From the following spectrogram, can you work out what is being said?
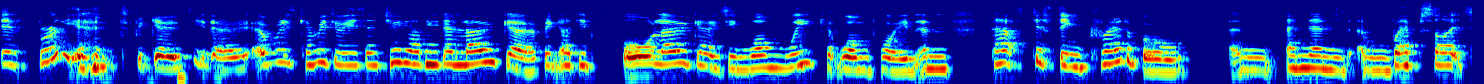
it's brilliant because you know everybody's coming to me and saying, Julie, I need a logo. I think I did four logos in one week at one point, and that's just incredible. And and then and websites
